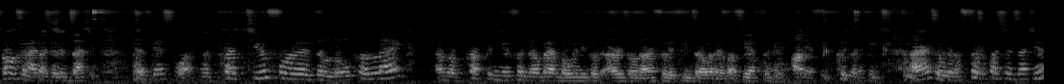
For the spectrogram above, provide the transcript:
throw questions at you. Because guess what? We prepped you for the local leg, and we're prepping you for November when you go to Arizona or Philippines or whatever. So you have to be on your feet, quick on your feet. All right, so we're gonna throw the questions at you.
